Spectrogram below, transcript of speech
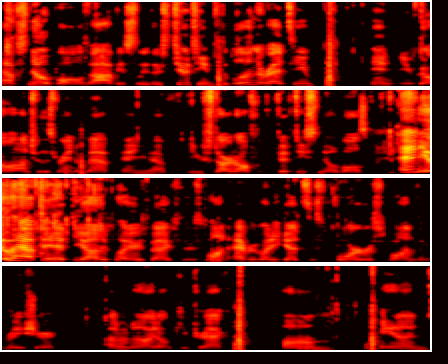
have snowballs. Obviously, there's two teams: the blue and the red team and you go onto this random map and you have you start off with 50 snowballs and you have to hit the other players back to the spawn. Everybody gets four respawns, I'm pretty sure. I don't know, I don't keep track. Um and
